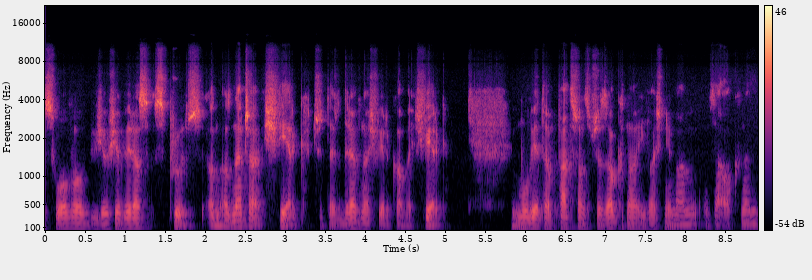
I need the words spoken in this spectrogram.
słowo, wziął się wyraz spruce. On oznacza świerk, czy też drewno świerkowe. Świerk. Mówię to patrząc przez okno i właśnie mam za oknem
